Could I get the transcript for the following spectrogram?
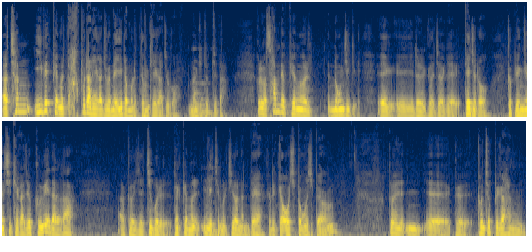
1200평을 어, 딱 불안해가지고 내 이름으로 등기해가지고 넘겨줍시다. 그리고 300평을 농지를 그 저기 대지로 그 변경시켜가지고 그 위에다가 어, 그 이제 집을 100평을 1, 2층을 지었는데 그러니까 50평, 50평 그, 예, 그 건축비가 한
